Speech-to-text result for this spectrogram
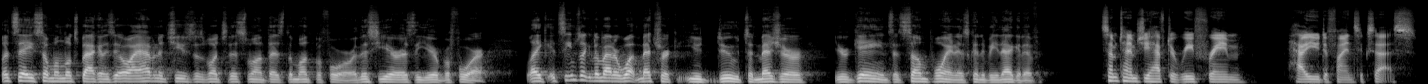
let's say someone looks back and they say, "Oh, I haven't achieved as much this month as the month before, or this year as the year before." like it seems like no matter what metric you do to measure your gains, at some point it's going to be negative. Sometimes you have to reframe how you define success.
